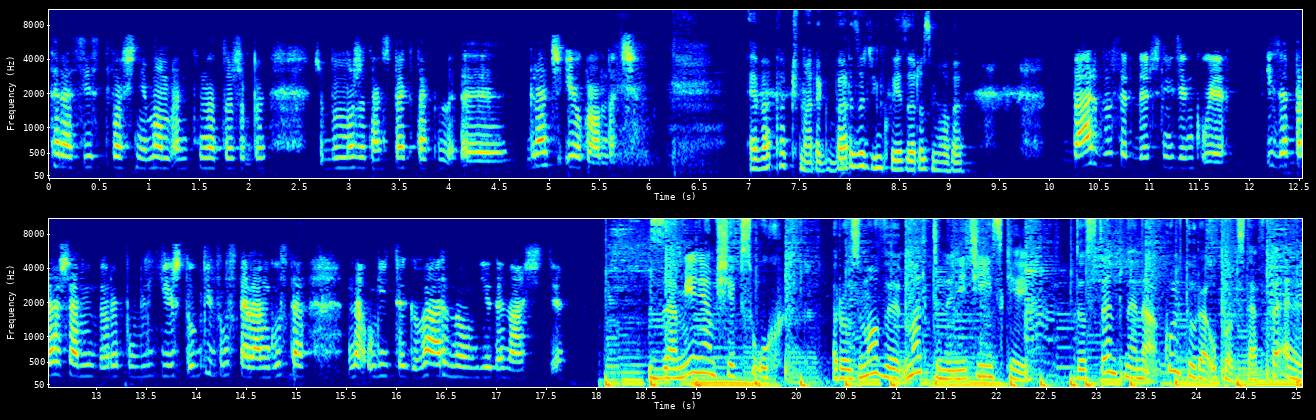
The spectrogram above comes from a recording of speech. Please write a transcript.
teraz jest właśnie moment na to, żeby, żeby może ten spektakl y, grać i oglądać. Ewa Kaczmarek, bardzo dziękuję za rozmowę. Bardzo serdecznie dziękuję i zapraszam do Republiki Sztuki Fusta Langusta na ulicę Gwarną 11. Zamieniam się w słuch. Rozmowy Martyny Niecińskiej. Dostępne na kulturaupodstaw.pl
